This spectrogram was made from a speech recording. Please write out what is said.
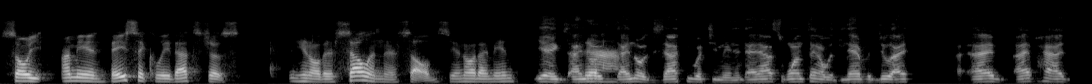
so I mean, basically, that's just you know they're selling themselves. You know what I mean? Yeah, I know. I know exactly what you mean, and that's one thing I would never do. I, I've I've had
